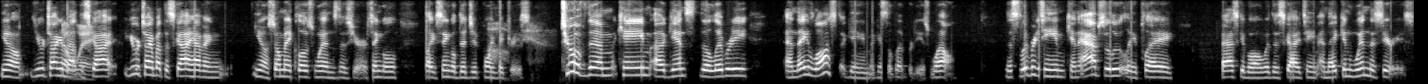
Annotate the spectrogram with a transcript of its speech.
you know, you were talking No about way. the sky. You were talking about the sky having, you know, so many close wins this year, single, like single digit point Oh, victories. Two of them came against the Liberty, and they lost a game against the Liberty as well. This Liberty team can absolutely play basketball with the Sky team, and they can win the series.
